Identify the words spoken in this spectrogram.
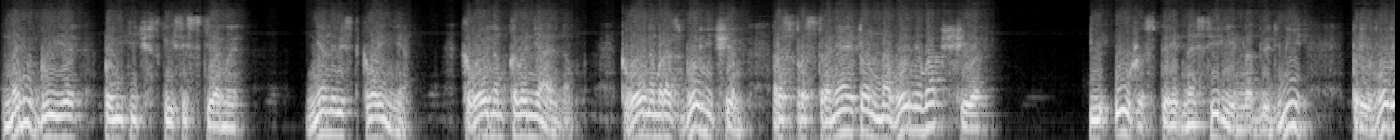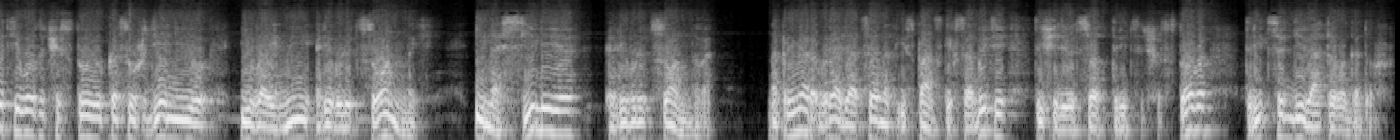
на любые политические системы. Ненависть к войне, к войнам колониальным, к войнам разбойничьим распространяет он на войны вообще, и ужас перед насилием над людьми приводит его зачастую к осуждению и войны революционной, и насилия революционного. Например, в ряде оценок испанских событий 1936-39 годов.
